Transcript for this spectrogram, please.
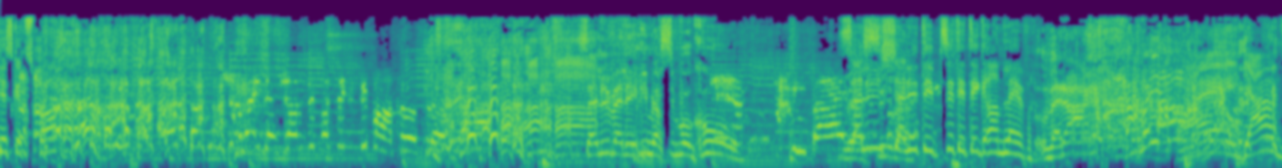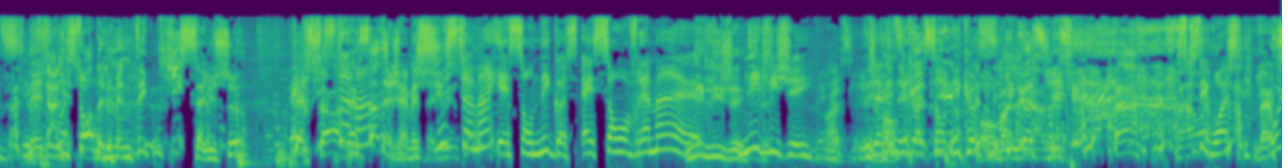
Qu'est-ce que tu portes? Je travaille de job, c'est pas sexy pantoute, là. Salut Valérie, merci beaucoup. Bye. Salut, Merci, salut tes petites et tes grandes lèvres. Ben non, arrête. Hey, regarde. c'est- Mais dans l'histoire de l'humanité, qui salue ça? Ben, Personne. justement, Personne n'a jamais salué justement, elles sont négoci- elles sont vraiment euh, Négligées. négligées. J'allais Bon. dire qu'elles sont Négociées. Négociées. Excusez-moi, Ben oui.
